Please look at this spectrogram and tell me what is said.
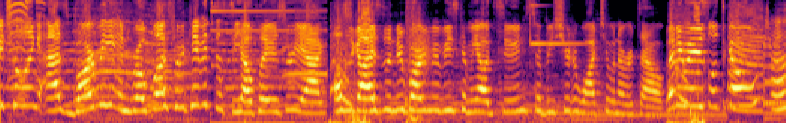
be trolling as Barbie in Roblox for Kevin to see how players react. Also, guys, the new Barbie movie is coming out soon, so be sure to watch it whenever it's out. But anyways, let's go. Uh,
